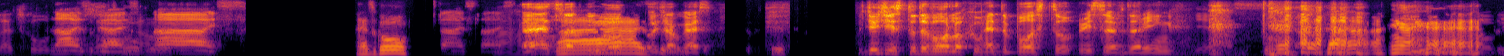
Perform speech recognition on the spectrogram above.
let's go. Nice, Let's guys. go. Nice. Let's go. Nice, nice. Aha. That's fucking Nice. go. Good job, guys. Cheers. GG's to the Warlock who had the boss to reserve the ring. Yes. Good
